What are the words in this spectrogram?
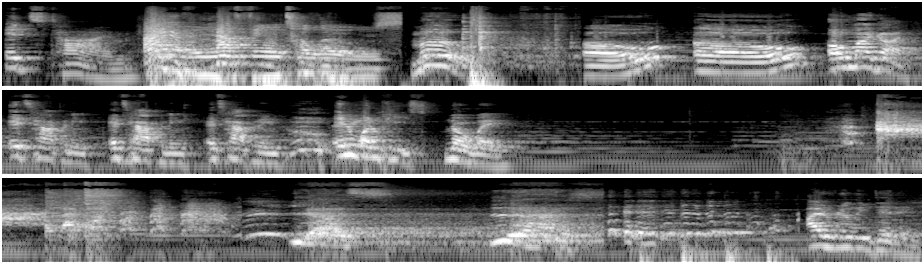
It's time. I have nothing to lose. Move. Oh, oh, oh my god. It's happening. It's happening. It's happening. In one piece. No way. yes. Yes. I really did it.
